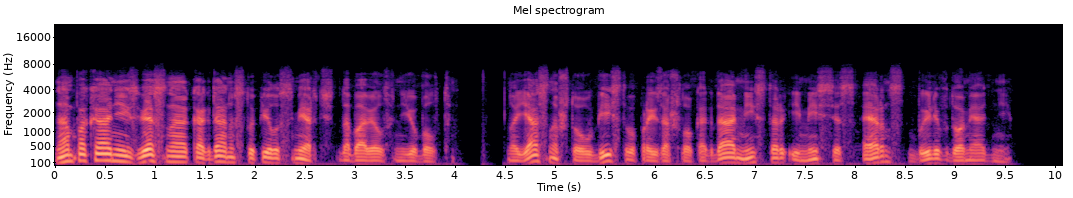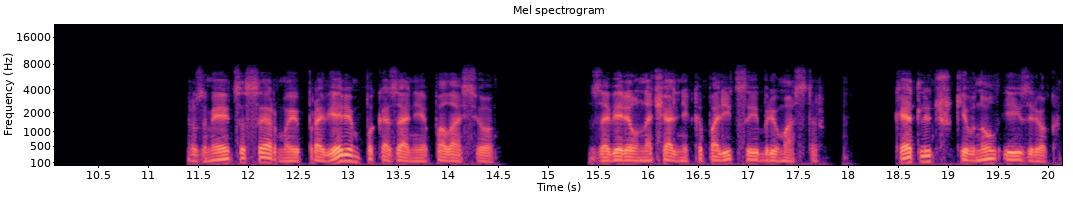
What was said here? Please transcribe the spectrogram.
«Нам пока неизвестно, когда наступила смерть», — добавил Ньюболт. «Но ясно, что убийство произошло, когда мистер и миссис Эрнст были в доме одни». «Разумеется, сэр, мы проверим показания Паласио», — заверил начальника полиции Брюмастер. Кэтлидж кивнул и изрек.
